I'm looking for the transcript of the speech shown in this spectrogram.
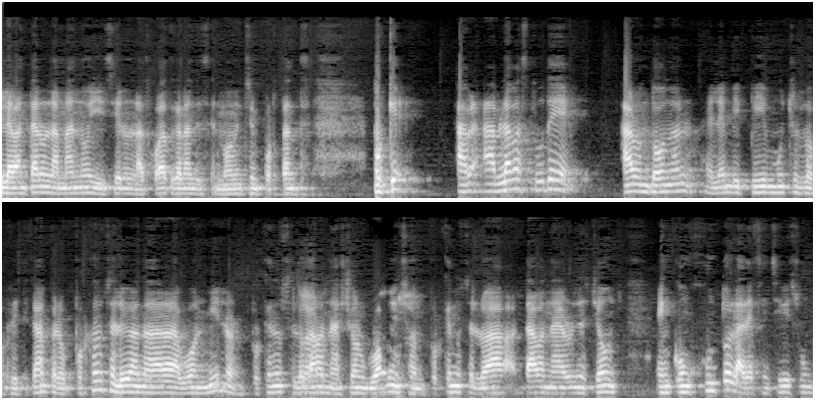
levantaron la mano y hicieron las jugadas grandes en momentos importantes. Porque hablabas tú de Aaron Donald, el MVP, muchos lo criticaban, pero ¿por qué no se lo iban a dar a Von Miller? ¿Por qué no se lo daban a Sean Robinson? ¿Por qué no se lo daban a Ernest Jones? En conjunto la defensiva hizo un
